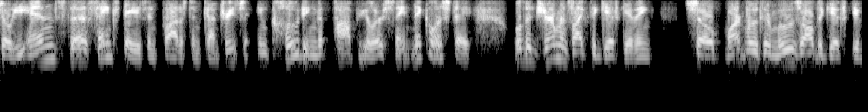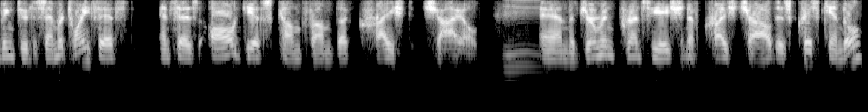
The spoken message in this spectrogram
so he ends the saints' days in Protestant countries, including the popular St. Nicholas Day. Well, the Germans like the gift giving, so Martin Luther moves all the gift giving to December 25th and says all gifts come from the Christ child. Mm. And the German pronunciation of Christ child is Christkindl.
